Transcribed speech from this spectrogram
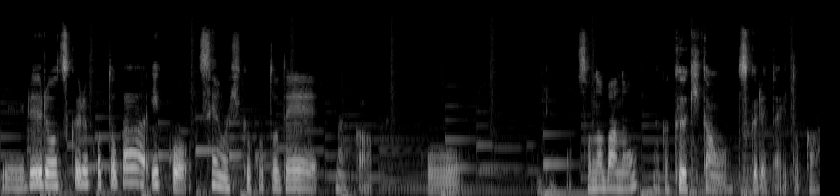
でルールを作ることが一個線を引くことでなんかこうその場のなんか空気感を作れたりとか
